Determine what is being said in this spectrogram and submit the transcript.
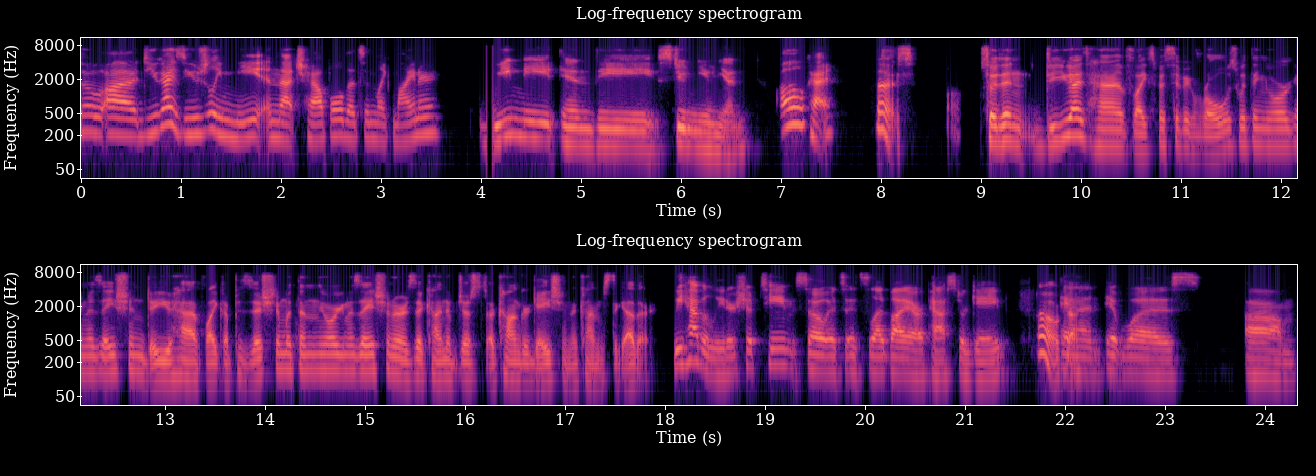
So, uh, do you guys usually meet in that chapel that's in like Minor? We meet in the student union. Oh, okay. Nice. So then, do you guys have like specific roles within your organization? Do you have like a position within the organization, or is it kind of just a congregation that comes together? We have a leadership team, so it's it's led by our pastor Gabe. Oh, okay. and it was um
